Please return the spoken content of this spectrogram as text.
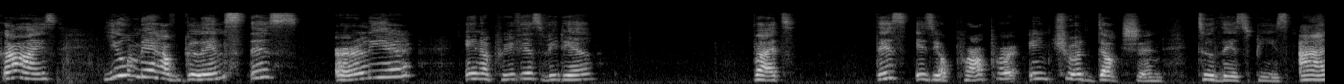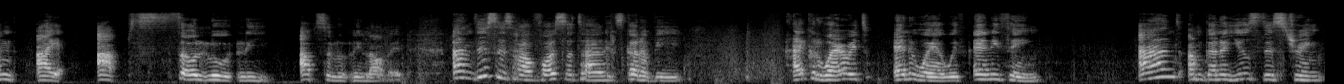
Guys, you may have glimpsed this earlier in a previous video but this is your proper introduction to this piece and I absolutely absolutely love it. And this is how versatile it's gonna be. I could wear it anywhere with anything. And I'm gonna use this string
